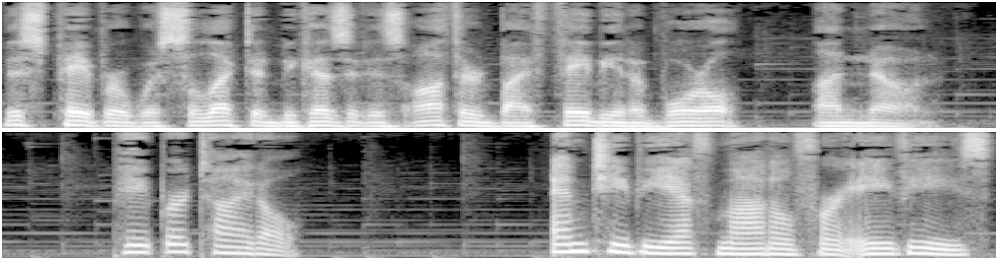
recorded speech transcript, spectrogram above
This paper was selected because it is authored by Fabian Oboril, unknown. Paper title MTBF Model for AVs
